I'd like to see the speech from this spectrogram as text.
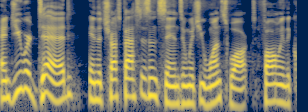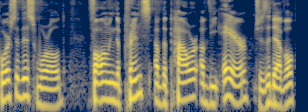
And you were dead in the trespasses and sins in which you once walked, following the course of this world, following the prince of the power of the air, which is the devil,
